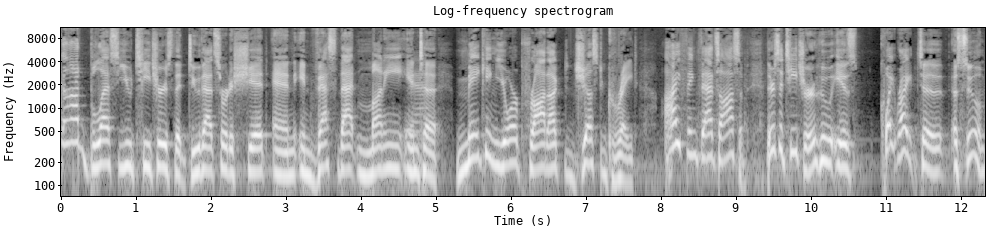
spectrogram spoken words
God bless you teachers that do that sort of shit and invest that money into making your product just great. I think that's awesome. There's a teacher who is quite right to assume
